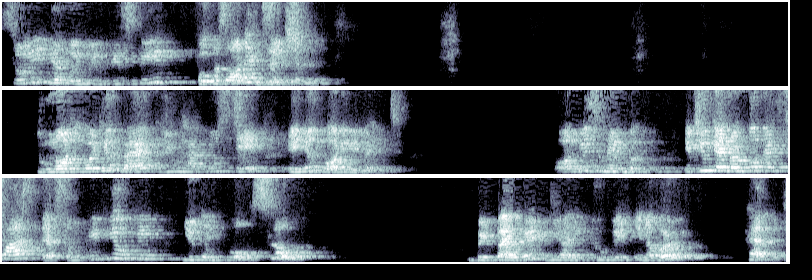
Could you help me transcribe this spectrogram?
slowly we are going to increase speed. Focus on exertion. Do not hurt your back. You have to stay in your body limit. Always remember, if you cannot go that fast, that's completely okay. You can go slow. Bit by bit, we are improving in our health.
